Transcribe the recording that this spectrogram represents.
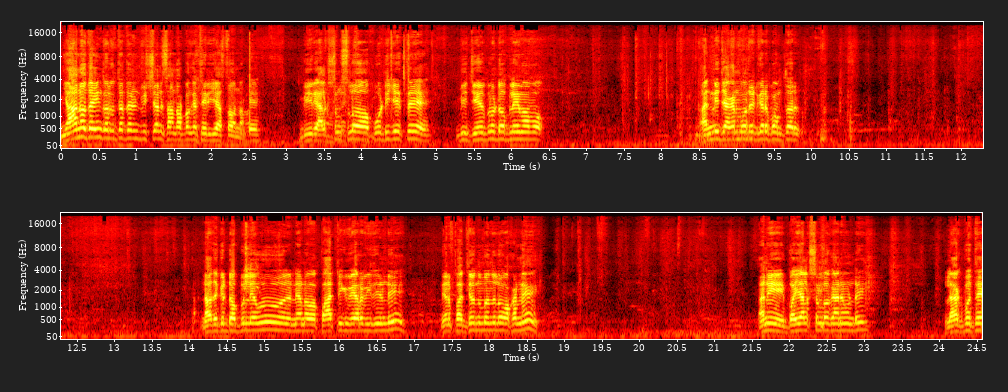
జ్ఞానోదయం కలుగుతుందనే విషయాన్ని సందర్భంగా తెలియజేస్తా ఉన్నాం. మీరు ఎలక్షన్స్లో పోటీ చేస్తే మీ జేబులో డబ్బులు ఏమవో అన్ని జగన్మోహన్ రెడ్డి గారు పంపుతారు. నా దగ్గర డబ్బులు లేవు. నేను పార్టీకి వేరే వీధి అండి నేను పద్దెనిమిది మందిలో ఒకడిని. అని బై ఎలక్షన్లో కానివ్వండి లేకపోతే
